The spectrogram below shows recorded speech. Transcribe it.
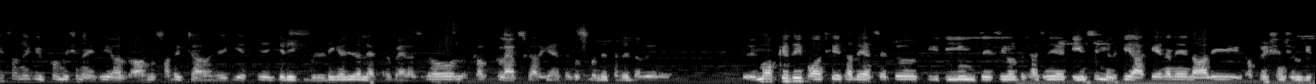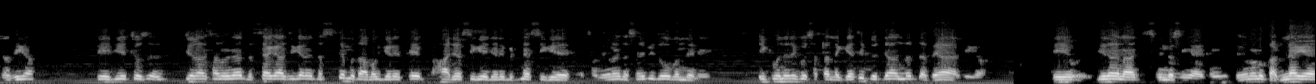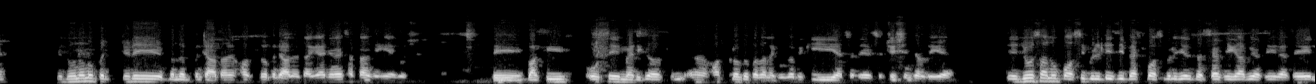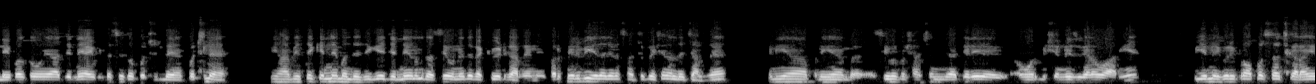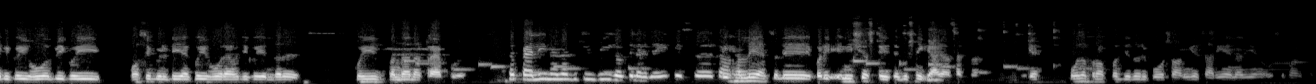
ਇਹ ਸਾਨੂੰ ਇੱਕ ਇਨਫੋਰਮੇਸ਼ਨ ਆਈ ਸੀ ਆਲਮੋਸਟ ਸਾਢੇ ਕੁ ਚਾਰ ਵਜੇ ਕਿ ਇੱਥੇ ਜਿਹੜੀ ਇੱਕ ਬਿਲਡਿੰਗ ਹੈ, ਜਿਹਦਾ ਲੈਟਰ ਪੈ ਰਿਹਾ ਸੀ ਉਹ ਕਲੈਪਸ ਕਰ ਗਿਆ ਤੇ ਕੁਝ ਬੰਦੇ ਥੱਲੇ ਦਬੇ ਨੇ। ਮੌਕੇ ਤੇ ਪਹੁੰਚ ਕੇ ਸਾਡੇ ਐਸਐਚਓ ਦੀ ਟੀਮ ਤੇ ਸਿਵਲ ਪ੍ਰਸ਼ਾਸਨ ਦੀ ਟੀਮ ਸੀ ਮਿਲ ਕੇ ਆ ਕੇ ਇਹਨਾਂ ਨੇ ਨਾਲ ਹੀ ਆਪਰੇਸ਼ਨ ਸ਼ੁਰੂ ਕੀਤਾ ਸੀਗਾ। ਤੇ ਜੇ ਚੋਂ ਜਿਹੜਾ ਸਾਨੂੰ ਇਹਨਾਂ ਦੱਸਿਆ ਗਿਆ ਸੀਗਾ ਦੱਸੇ ਦੇ ਮੁਤਾਬਕ ਜਿਹੜੇ ਇੱਥੇ ਹਾਜ਼ਰ ਸੀਗੇ, ਜਿਹੜੇ ਵਿਟਨੈਸ ਸੀਗੇ, ਸਾਨੂੰ ਉਹਨਾਂ ਨੇ ਦੱਸਿਆ ਵੀ ਦੋ ਬੰਦੇ ਨੇ। ਇੱਕ ਬੰਦੇ ਦੇ ਕੋਈ ਸੱਟਾ ਲੱਗਿਆ ਸੀ, ਦੂਜਾ ਅੰਦਰ ਦਬਿਆ ਹੋਇਆ ਸੀਗਾ। ਤੇ ਜਿਹਦਾ ਨਾਮ ਜਸਵਿੰਦਰ ਸਿੰਘ ਆਇਆ ਸੀ, ਤੇ ਉਹਨਾਂ ਨੂੰ ਕੱਢ ਲਿਆ ਗਿਆ ਤੇ ਦੋਨਾਂ ਨੂੰ ਪ- ਜਿਹੜੇ ਮਤਲਬ ਪਹੁੰਚਾਤਾ ਹਸਪਤਾਲ ਪਹੁੰਚਾ ਦਿੱਤਾ ਗਿਆ ਜਿਹਨਾਂ ਦੇ ਸੱਟਾਂ ਸੀਗੀਆਂ ਕੁਝ ਤੇ ਬਾਕੀ ਉਸੇ ਮੈਡੀਕਲ ਹਸਪਤਾਲ ਤੋਂ ਪਤਾ ਲੱਗੂਗਾ ਵੀ ਕੀ ਐਸਲੇ ਸਿਚੁਏਸ਼ਨ ਚੱਲ ਰਹੀ ਹੈ। ਤੇ ਜੋ ਸਾਨੂੰ ਪੋਸੀਬਿਲਿਟੀ ਸੀ ਬੈਸਟ ਪੋਸੀਬਿਲਿਟੀ ਦੱਸਿਆ ਸੀਗਾ ਵੀ ਅਸੀਂ ਵੈਸੇ ਲੇਬਲ ਤੋਂ ਜਾਂ ਜਿੰਨੇ ਆਈਵਿਟਨੈਸ ਤੋਂ ਪੁੱਛ ਲਿਆ ਪੁੱਛ ਲਿਆ ਕਿ ਹਾਂ ਵੀ ਇੱਥੇ ਕਿੰਨੇ ਬੰਦੇ ਸੀਗੇ, ਜਿੰਨੇ ਉਹਨਾਂ ਨੂੰ ਦੱਸੇ ਉਹਨੇ ਤੇ ਵੈਕੂਏਟ ਕਰ ਰਹੇ ਨੇ। ਪਰ ਫਿਰ ਵੀ ਇਹਦਾ ਜਿਹੜਾ ਸਰਚ ਹਲੇ ਚੱਲ ਰਿਹਾ, ਜਿਹੜੀਆਂ ਆਪਣੀਆਂ ਸਿਵਲ ਪ੍ਰਸ਼ਾਸਨ ਜਾਂ ਜਿਹੜੇ ਹੋਰ ਮਿਸ਼ਨਰੀਜ਼ ਵਗੈਰਾ ਉਹ ਆ ਰਹੀਆਂ, ਵੀ ਇਹਨੂੰ ਇੱਕ ਵਾਰੀ ਪ੍ਰੋਪਰ ਸਰਚ ਕਰਾਂਗੇ ਵੀ ਕੋਈ ਹੋਰ ਵੀ ਕੋਈ ਪੋਸੀਬਿਲਿਟੀ ਹੈ ਕੋਈ ਹੋਰ ਇਹੋ ਜਿਹੀ ਕੋਈ ਅੰਦਰ ਕੋਈ ਬੰਦਾ ਨਾ ਟਰੈਪ ਹੋਵੇ। ਤਾਂ ਪਹਿਲੀ ਨਜ਼ਰ ਵਿੱਚ ਕੀ ਗਲਤੀ ਲੱਗਦੀ ਹੈ ਕਿ ਕਿਸ ਤਾਂ ਹਲੇ ਐਕਚੁਅਲੀ ਬੜੀ ਇਨੀਸ਼ੀਅਲ ਸਟੇਜ ਤੇ ਕੁਝ ਨਹੀਂ ਕਿਹਾ ਜਾ ਸਕਦਾ। ਠੀਕ ਹੈ? ਉਹਦਾ ਪ੍ਰੋਪਰ ਜਦੋਂ ਰਿਪੋਰਟਸ ਆਉਣਗੀਆਂ ਸਾਰੀਆਂ ਇਹਨਾਂ ਦੀਆਂ ਉਸ ਤੋਂ ਬਾਅਦ।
